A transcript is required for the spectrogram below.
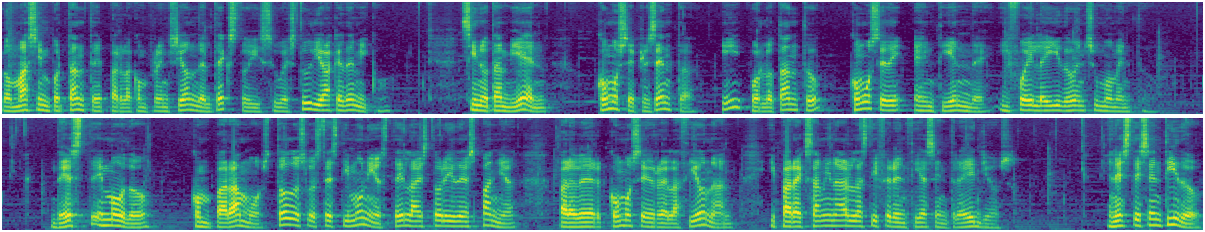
lo más importante para la comprensión del texto y su estudio académico, sino también cómo se presenta y, por lo tanto, cómo se entiende y fue leído en su momento. De este modo, comparamos todos los testimonios de la historia de España para ver cómo se relacionan y para examinar las diferencias entre ellos. En este sentido,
